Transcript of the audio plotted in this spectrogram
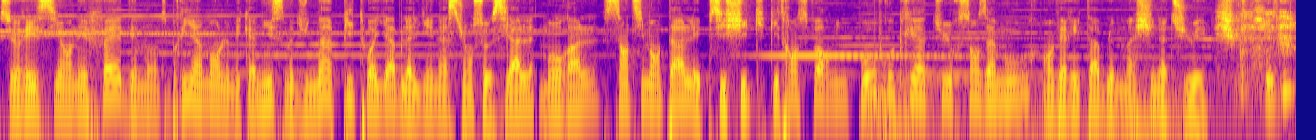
Ce récit en effet démonte brillamment le mécanisme d'une impitoyable aliénation sociale, morale, sentimentale et psychique qui transforme une pauvre créature sans amour en véritable machine à tuer. Je comprends pas.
